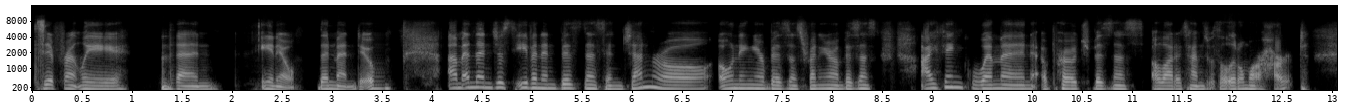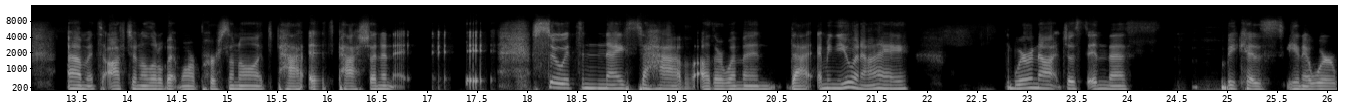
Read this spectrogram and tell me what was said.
differently than, you know, than men do. Um, and then just even in business in general, owning your business, running your own business, I think women approach business a lot of times with a little more heart. Um, it's often a little bit more personal. It's pa- it's passion and it, it, so it's nice to have other women that I mean, you and I we're not just in this because you know we're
